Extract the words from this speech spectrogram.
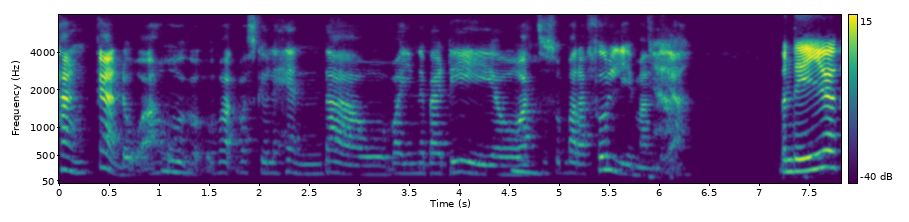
tankar då Mm. och, och vad, vad skulle hända och vad innebär det och Mm. att så bara följer man det. Men det är ju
